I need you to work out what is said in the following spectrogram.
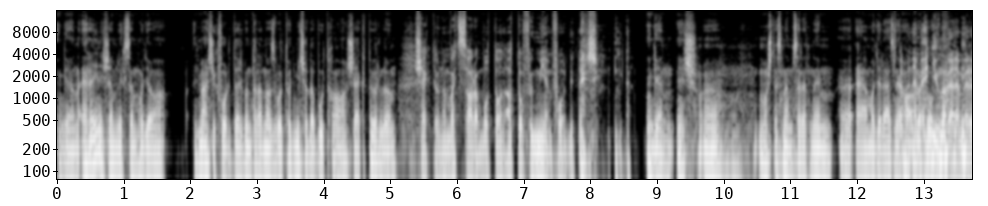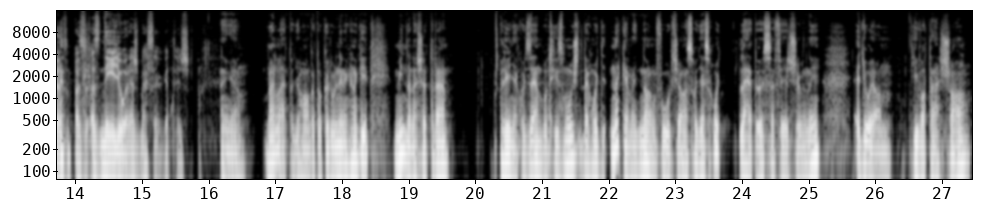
igen, erre én is emlékszem, hogy a, egy másik fordításban talán az volt, hogy micsoda butha sektörlöm. Sektörlöm, vagy szaraboton, attól függ milyen fordítás. Igen. Igen, és uh, most ezt nem szeretném uh, elmagyarázni a De nem menjünk hallgatóknak. bele, mert Igen. az, az, az négy órás beszélgetés. Igen. bár lehet, hogy a hallgatók örülnének neki. Minden esetre lényeg, hogy zen buddhizmus, de hogy nekem egy nagyon furcsa az, hogy ez hogy lehet összefésülni egy olyan hivatással,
